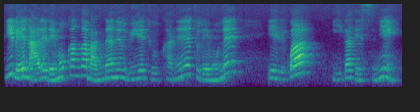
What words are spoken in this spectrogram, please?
이 맨 아래 네모칸과 만나는 위에 두 칸은 두 네모는 1과 2가 됐으니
